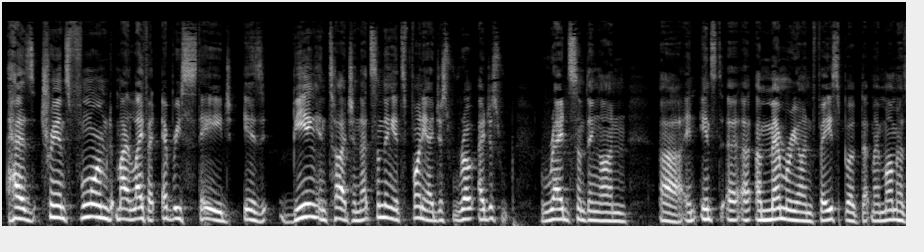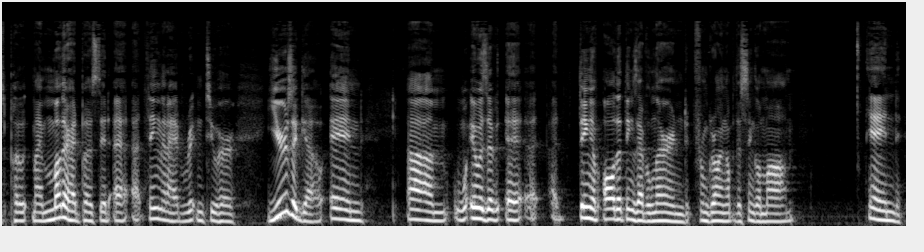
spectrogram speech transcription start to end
has transformed my life at every stage is being in touch and that's something it's funny i just wrote i just read something on uh, an inst- a, a memory on facebook that my mom has po- my mother had posted a, a thing that i had written to her years ago and um, it was a, a, a thing of all the things i've learned from growing up with a single mom and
